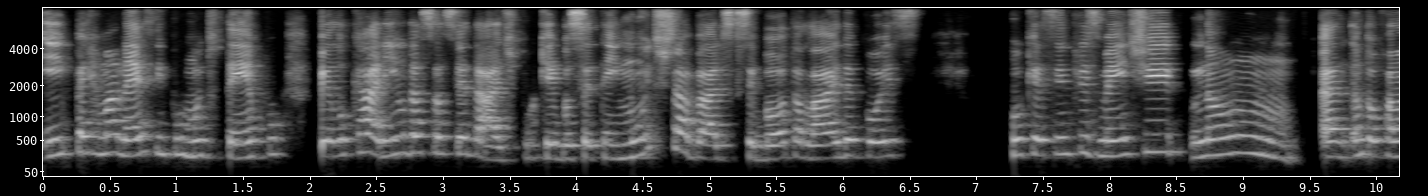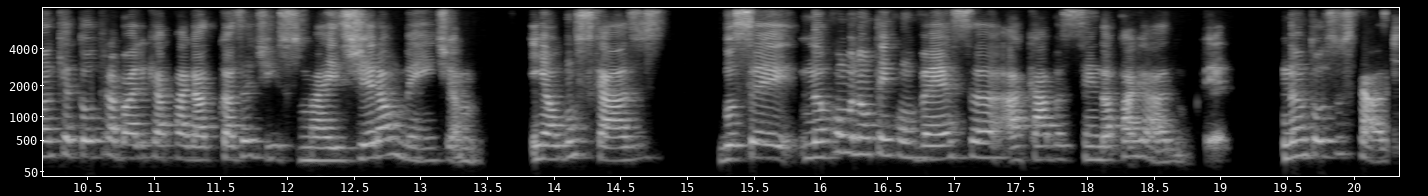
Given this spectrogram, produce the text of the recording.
e, permanecem por muito tempo pelo carinho da sociedade, porque você tem muitos trabalhos que você bota lá e depois. Porque simplesmente não. É, não estou falando que é todo trabalho que é apagado por causa disso, mas geralmente, em alguns casos, você, não, como não tem conversa, acaba sendo apagado. É, não todos os casos.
